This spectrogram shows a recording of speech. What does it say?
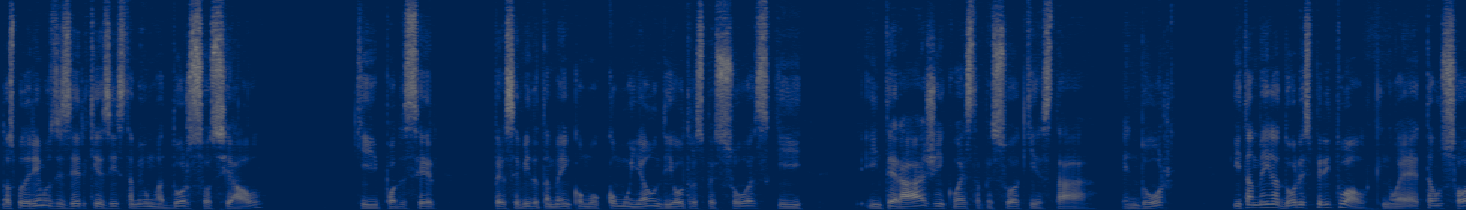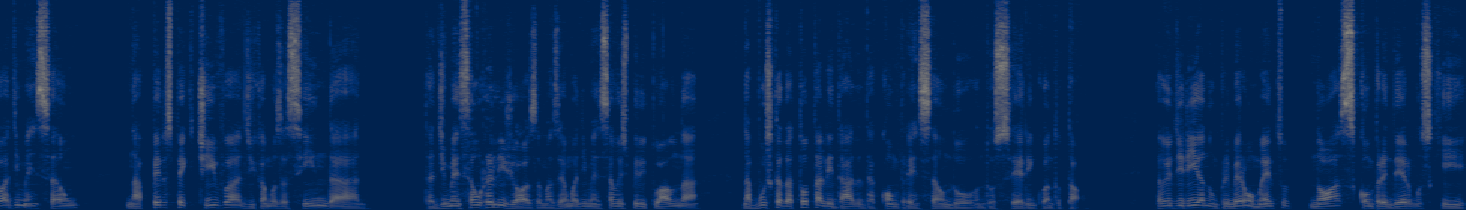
nós poderíamos dizer que existe também uma dor social, que pode ser percebida também como comunhão de outras pessoas que interagem com esta pessoa que está em dor, e também a dor espiritual, que não é tão só a dimensão na perspectiva, digamos assim, da, da dimensão religiosa, mas é uma dimensão espiritual na, na busca da totalidade da compreensão do, do ser enquanto tal. Então, eu diria, num primeiro momento, nós compreendermos que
